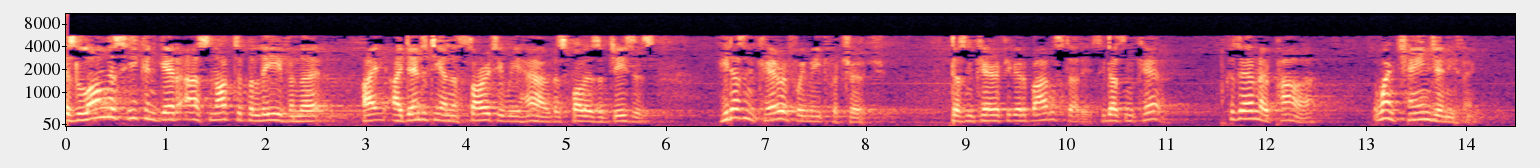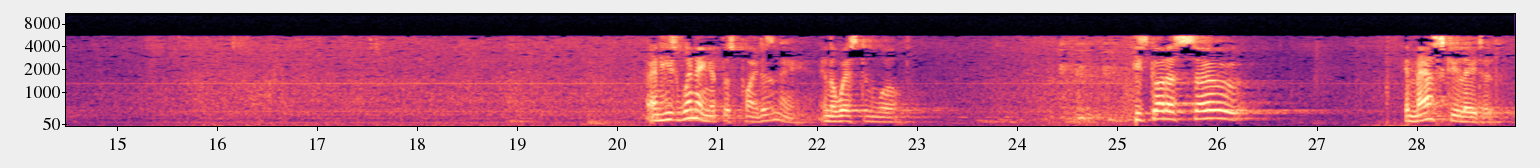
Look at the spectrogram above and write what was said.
As long as he can get us not to believe in the identity and authority we have as followers of Jesus, he doesn't care if we meet for church. He doesn't care if you go to Bible studies. He doesn't care. Because they have no power. It won't change anything. And he's winning at this point, isn't he, in the Western world? He's got us so emasculated,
